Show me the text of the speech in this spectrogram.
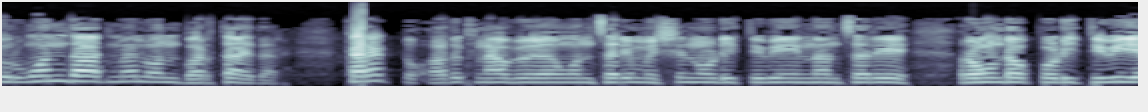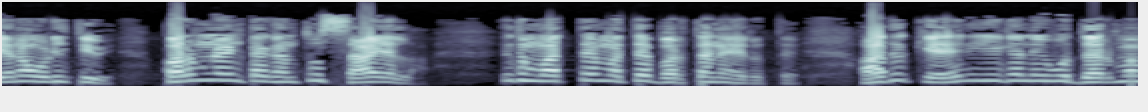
ಇವ್ರು ಒಂದಾದ್ಮೇಲೆ ಒಂದ್ ಬರ್ತಾ ಇದಾರೆ ಕರೆಕ್ಟ್ ಅದಕ್ಕೆ ನಾವ್ ಒಂದ್ಸರಿ ಮಿಷಿನ್ ಹೊಡಿತೀವಿ ಇನ್ನೊಂದ್ಸರಿ ರೌಂಡ್ ಅಪ್ ಹೊಡಿತೀವಿ ಏನೋ ಹೊಡಿತೀವಿ. ಪರ್ಮನೆಂಟ್ ಆಗಂತೂ ಸಾಯಲ್ಲ. ಇದು ಮತ್ತೆ ಮತ್ತೆ ಬರ್ತಾನೆ ಇರುತ್ತೆ. ಅದಕ್ಕೆ ಈಗ ನೀವು ಧರ್ಮ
